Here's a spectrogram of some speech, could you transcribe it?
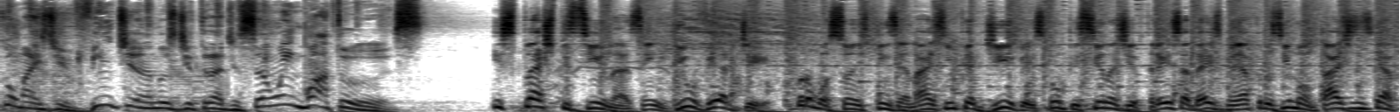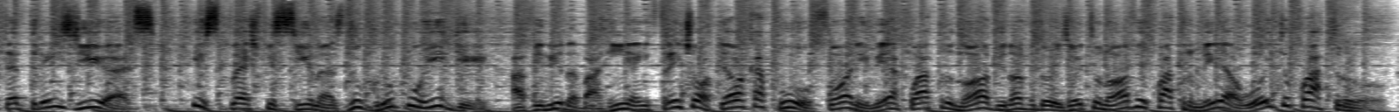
com mais de 20 anos de tradição em motos. Splash Piscinas em Rio Verde. Promoções quinzenais imperdíveis com piscinas de 3 a 10 metros e montagens em até 3 dias. Splash Piscinas do Grupo IG. Avenida Barrinha em frente ao Hotel Acapu. Fone 649 9289 4684.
